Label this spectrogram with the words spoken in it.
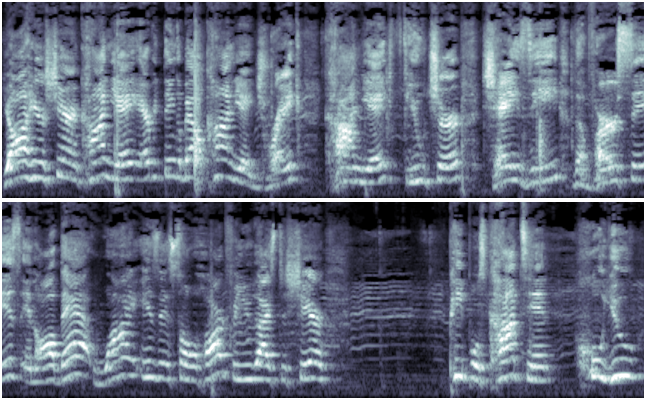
y'all here sharing Kanye, everything about Kanye, Drake, Kanye, Future, Jay Z, the verses, and all that. Why is it so hard for you guys to share people's content who you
